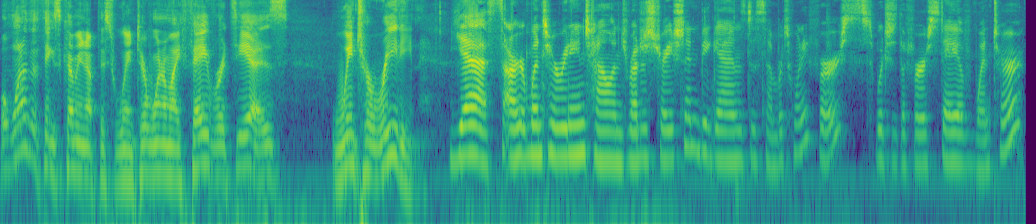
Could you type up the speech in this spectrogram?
Well, one of the things coming up this winter, one of my favorites is winter reading. Yes, our Winter Reading Challenge registration begins December 21st, which is the first day of winter.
